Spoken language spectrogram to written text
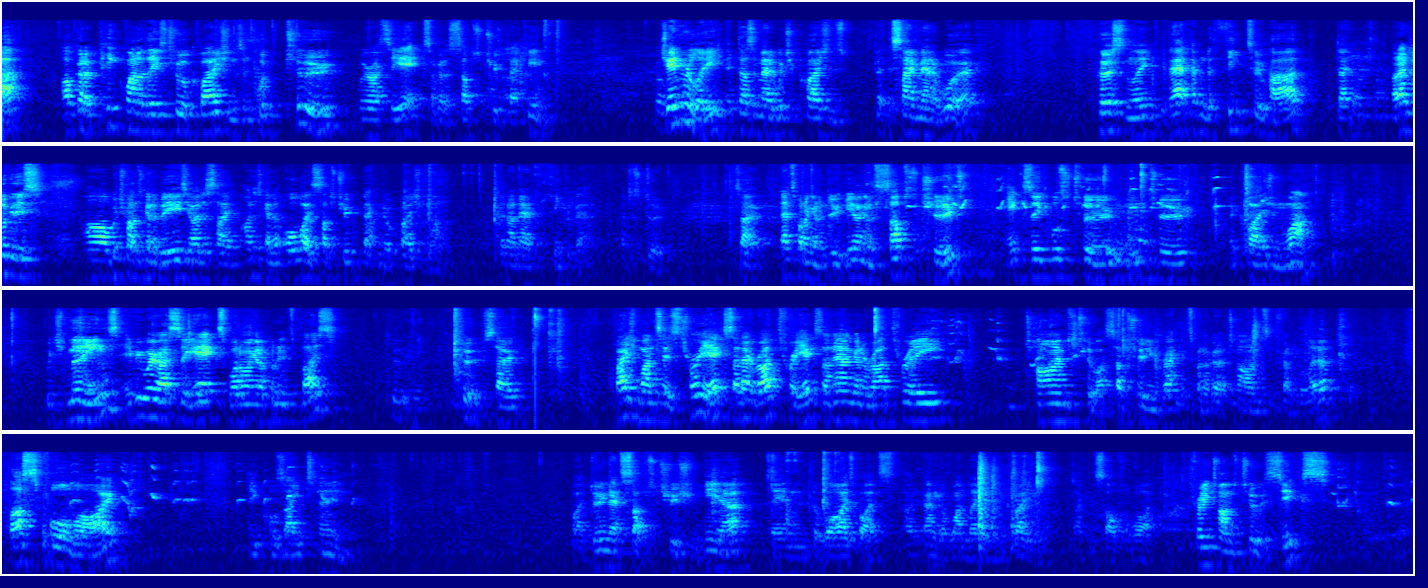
I've got to pick one of these two equations and put 2 where I see x. I've got to substitute back in. Generally, it doesn't matter which equations, but the same amount of work. Personally, without having to think too hard, don't, I don't look at this, oh, which one's going to be easy. I just say, I'm just going to always substitute back into equation 1. Then I don't have to think about it. I just do. So that's what I'm going to do here. I'm going to substitute x equals 2 into equation 1. Which means everywhere I see x, what am I going to put in its place? 2. 2. So equation 1 says 3x. I don't write 3x. I now I'm going to write 3 times 2. I substitute in brackets when I've got a times in front of the letter. Plus 4y equals 18. By doing that substitution here, then the y's by its, I've only got one letter in the equation. So I can solve for y. 3 times 2 is 6.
